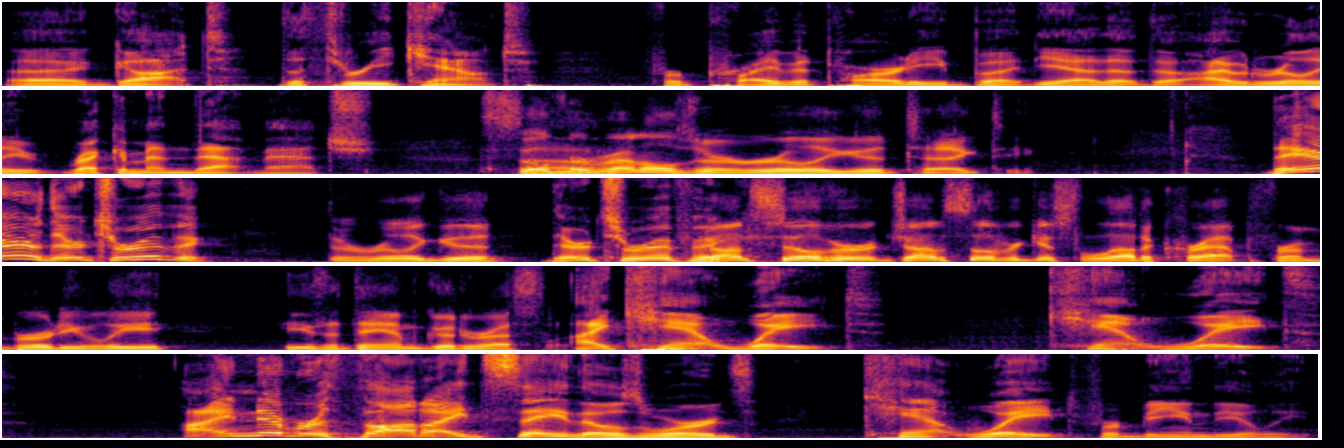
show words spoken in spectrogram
uh, got the three count for Private Party, but yeah, the, the, I would really recommend that match. Silver Uh, Reynolds are a really good tag team. They are, they're terrific. They're really good. They're terrific. John Silver, John Silver gets a lot of crap from Brodie Lee. He's a damn good wrestler. I can't wait. Can't wait. I never thought I'd say those words. Can't wait for being the elite.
